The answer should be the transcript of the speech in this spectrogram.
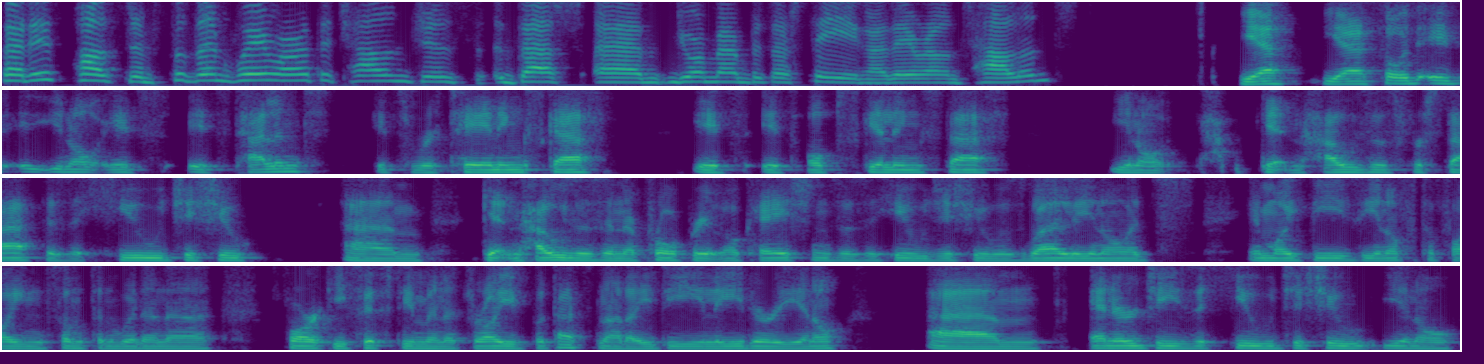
That is positive. So then where are the challenges that um, your members are seeing? Are they around talent? Yeah, yeah. So it, it you know, it's it's talent it's retaining staff, it's it's upskilling staff. You know, getting houses for staff is a huge issue. Um, getting houses in appropriate locations is a huge issue as well. You know, it's it might be easy enough to find something within a 40, 50 minute drive, but that's not ideal either, you know. Um, energy is a huge issue, you know,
